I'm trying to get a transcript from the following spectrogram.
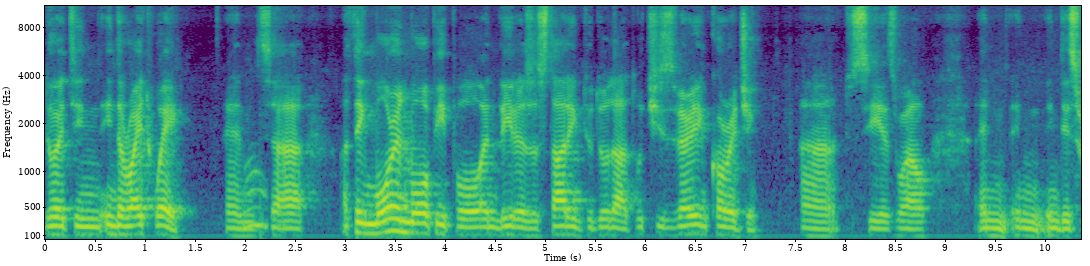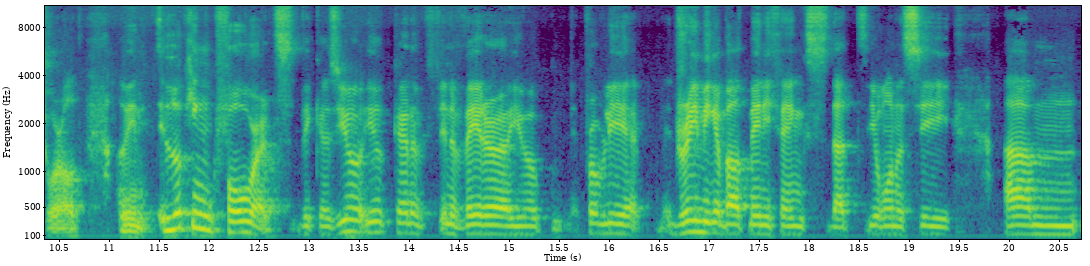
do it in in the right way. And uh, I think more and more people and leaders are starting to do that, which is very encouraging uh, to see as well in, in, in this world. I mean, looking forwards, because you you kind of innovator, you're probably uh, dreaming about many things that you want to see. Um,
